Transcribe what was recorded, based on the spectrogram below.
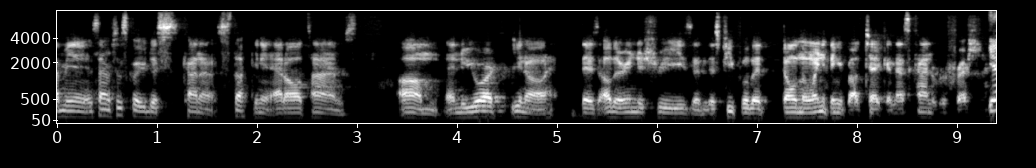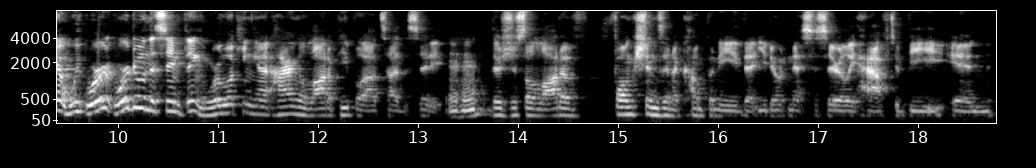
I mean, in San Francisco, you're just kind of stuck in it at all times. Um, and New York, you know, there's other industries and there's people that don't know anything about tech, and that's kind of refreshing. Yeah, we, we're we're doing the same thing. We're looking at hiring a lot of people outside the city. hmm There's just a lot of functions in a company that you don't necessarily have to be in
